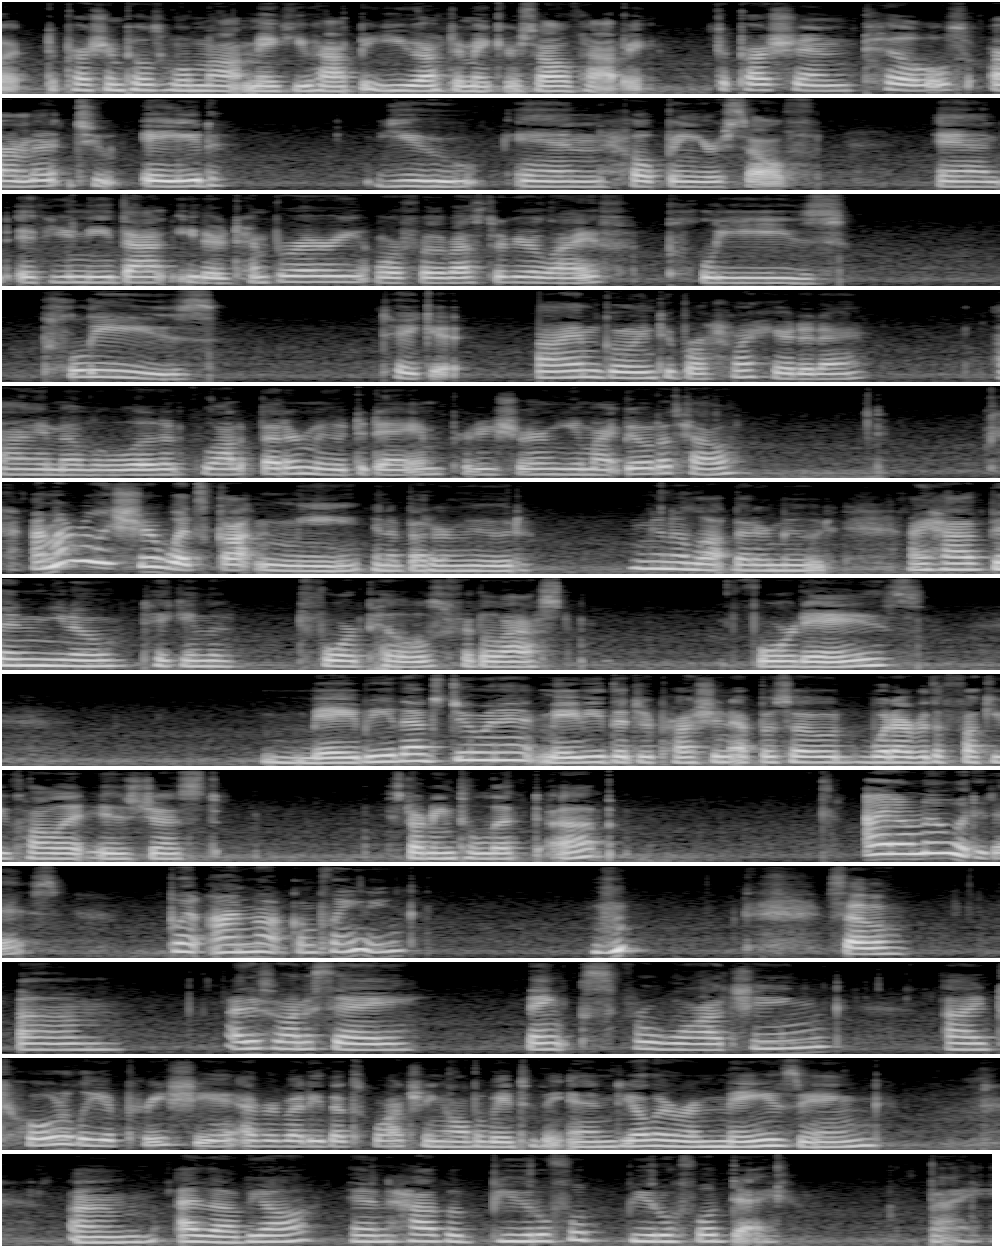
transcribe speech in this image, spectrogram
But depression pills will not make you happy. You have to make yourself happy. Depression pills are meant to aid you in helping yourself and if you need that either temporary or for the rest of your life, please, please take it. I'm going to brush my hair today. I'm in a little, lot better mood today. I'm pretty sure you might be able to tell. I'm not really sure what's gotten me in a better mood. I'm in a lot better mood. I have been, you know, taking the four pills for the last four days maybe that's doing it. Maybe the depression episode, whatever the fuck you call it, is just starting to lift up. I don't know what it is, but I'm not complaining. so, um, I just want to say thanks for watching. I totally appreciate everybody that's watching all the way to the end. Y'all are amazing. Um, I love y'all and have a beautiful, beautiful day. Bye.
